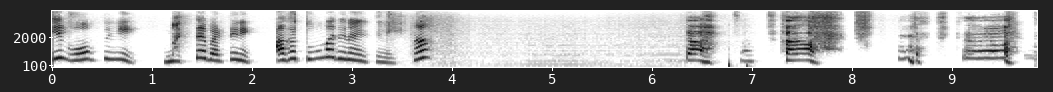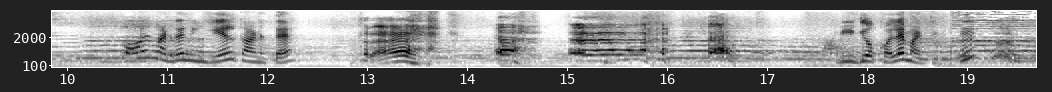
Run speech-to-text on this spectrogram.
ಈಗ ಹೋಗ್ತೀನಿ, ಮತ್ತೆ ಬರ್ತೀನಿ. ಆಗ ತುಂಬಾ ದಿನ ಇರ್ತೀನಿ. ಹಾ? ಕಾಲ್ ಮಾಡಿದ್ರೆ ನಿಂಗೆ ಏನ್ ಕಾಣುತ್ತೆ. ವಿಡಿಯೋ ಕಾಲೇ ಮಾಡ್ತೀನಿ. ಹ್ಮ್?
